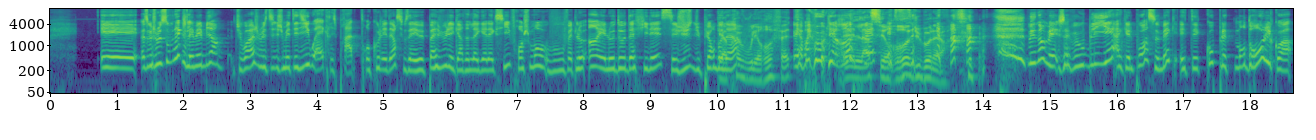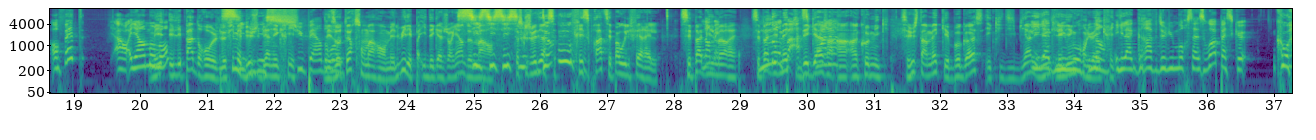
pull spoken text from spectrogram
Et parce que je me souvenais que je l'aimais bien, tu vois, je m'étais dit ouais Chris Pratt trop cool et d'ailleurs si vous avez pas vu les Gardiens de la Galaxie, franchement vous vous faites le 1 et le 2 d'affilée, c'est juste du pur Et bonheur. après vous les refaites. Et après vous les Et refaites. là c'est et re du bonheur. mais non, mais j'avais oublié à quel point ce mec était complètement drôle, quoi. En fait, alors il y a un mais moment. il est pas drôle, le film est juste bien écrit. Super drôle. Les auteurs sont marrants, mais lui il, est pas, il dégage rien de si, marrant. Si, si, C'est si, ce que je veux dire. Chris Pratt, c'est pas Will Ferrell. C'est pas Non, Bill Murray. C'est pas des mecs pas qui dégagent un, un comique. C'est juste un mec qui est beau gosse et qui dit bien les, lignes, les qu'on lui a écrites. il a grave de l'humour, ça se voit parce que quoi?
